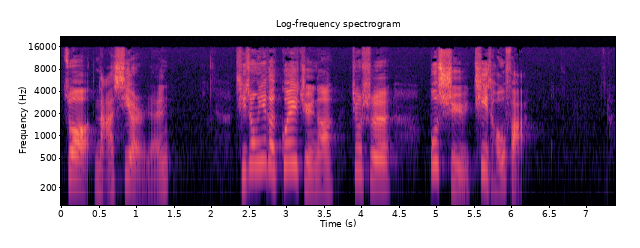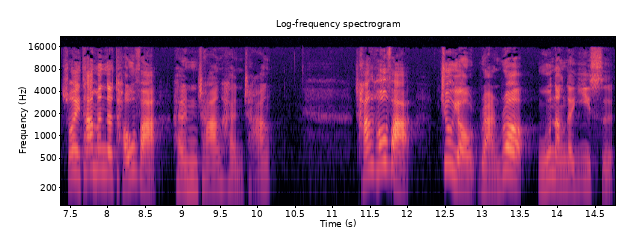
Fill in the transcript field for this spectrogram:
做拿细耳人，其中一个规矩呢，就是不许剃头发，所以他们的头发很长很长。长头发就有软弱无能的意思，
